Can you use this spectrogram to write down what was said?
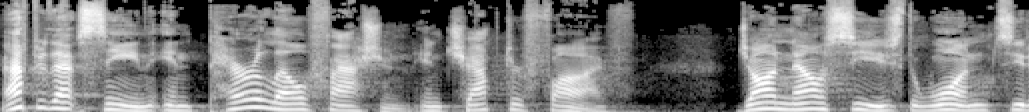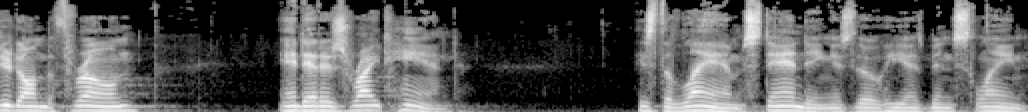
after that scene, in parallel fashion, in chapter 5, John now sees the one seated on the throne, and at his right hand is the Lamb standing as though he has been slain.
